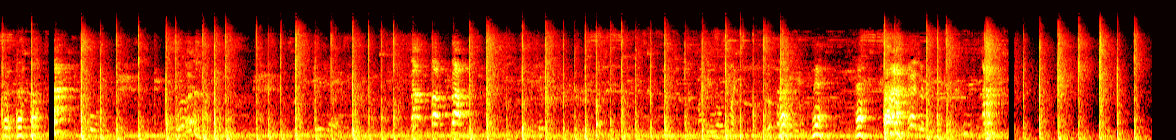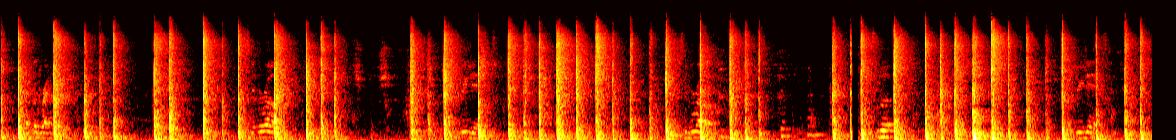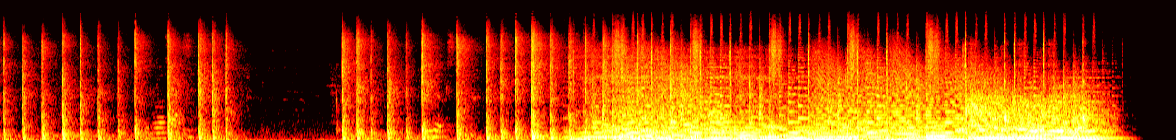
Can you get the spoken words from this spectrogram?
bop, bop, bop. Ah, right. Slip a roll. Three digits. Jazz.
